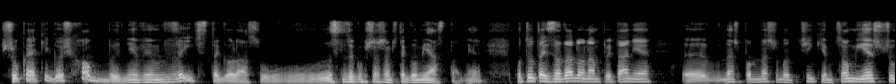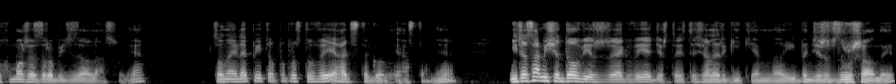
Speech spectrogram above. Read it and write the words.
Szukaj jakiegoś hobby, nie wiem, wyjdź z tego lasu, z tego, przepraszam, z tego miasta, nie? Bo tutaj zadano nam pytanie y, nasz, pod naszym odcinkiem, co mieszczuch może zrobić za lasu, nie? Co najlepiej to po prostu wyjechać z tego miasta, nie? I czasami się dowiesz, że jak wyjedziesz, to jesteś alergikiem, no i będziesz wzruszony.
